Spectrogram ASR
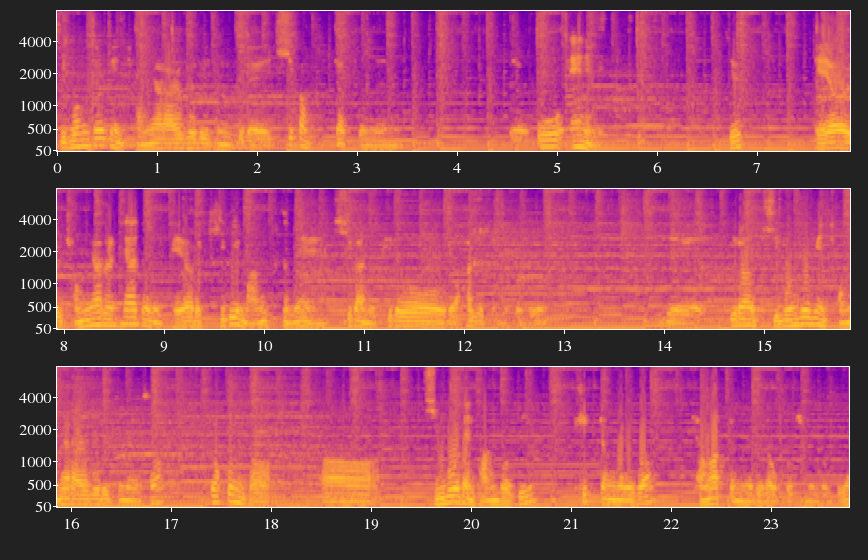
기본적인 정렬 알고리즘들의 시간 복잡도는 ON입니다. 즉, 배열, 정렬을 해야 되는 배열의 길이만큼의 시간이 필요로 하게 되는 거고요. 이제 이런 기본적인 정렬 알고리즘에서 조금 더, 어, 진보된 방법이 퀵 정렬과 병합 정렬이라고 보시면 되고요.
